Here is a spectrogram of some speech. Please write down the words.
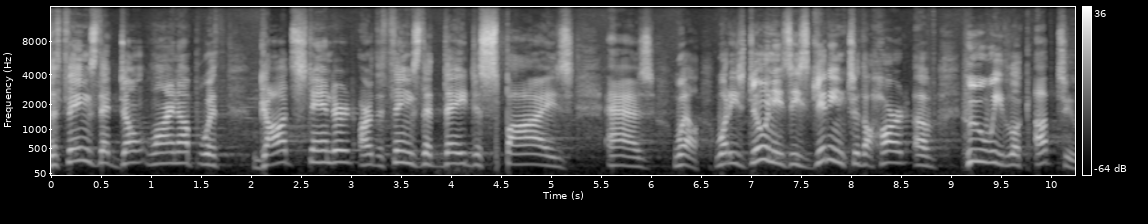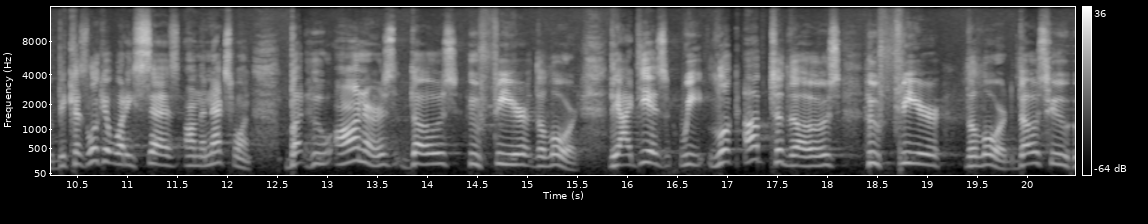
The things that don't line up with God's standard are the things that they despise as well. What he's doing is he's getting to the heart of who we look up to. Because look at what he says on the next one. But who honors those who fear the Lord. The idea is we look up to those who fear the Lord, those who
